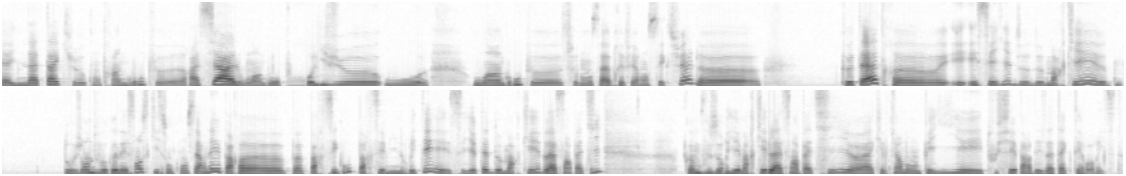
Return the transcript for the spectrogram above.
a, une attaque euh, contre un groupe euh, racial ou un groupe religieux ou, euh, ou un groupe selon sa préférence sexuelle, peut-être et essayer de, marquer aux gens de vos connaissances qui sont concernés par, par, ces groupes, par ces minorités, et essayer peut-être de marquer de la sympathie comme vous auriez marqué de la sympathie euh, à quelqu'un dont le pays est touché par des attaques terroristes.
